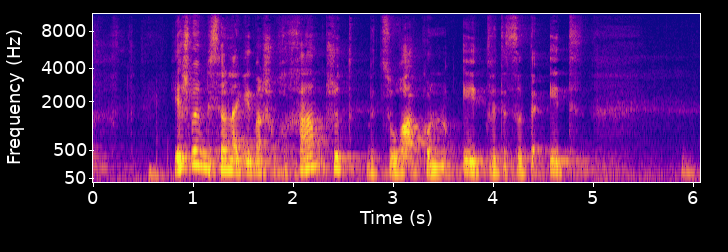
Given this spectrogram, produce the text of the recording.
יש בהם ניסיון להגיד משהו חכם, פשוט בצורה קולנועית ותסריטאית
